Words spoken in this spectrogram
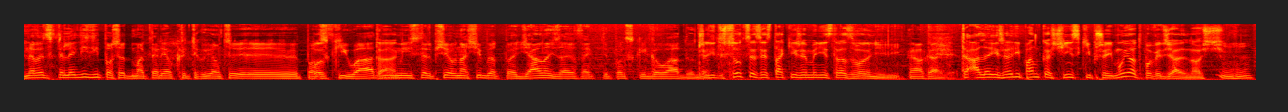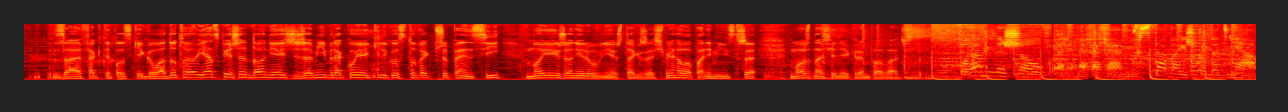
Nawet w telewizji poszedł materiał krytykujący yy, Polski Pols- Ład. tak. i Minister przyjął na siebie odpowiedzialność za efekty Polskiego Ładu. No. Czyli sukces jest taki, że ministra zwolnili. Okej. Ta, ale jeżeli pan Kościński przyjmuje odpowiedzialność Mhm. za efekty polskiego ładu, to ja spieszę donieść, że mi brakuje kilku stówek przy pensji, mojej żonie również, także śmiało, panie ministrze, można się nie krępować. Poranny show w RMF FM. Wstawaj, szkoda dnia.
